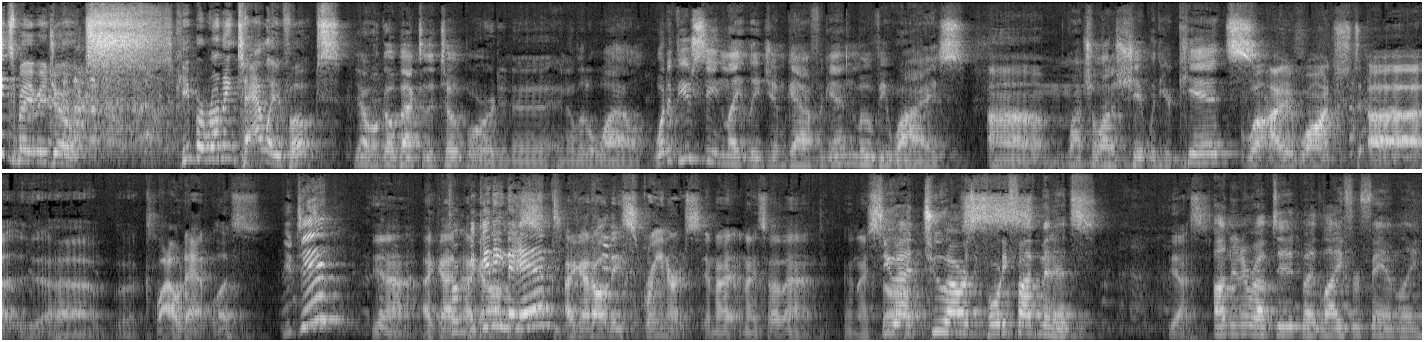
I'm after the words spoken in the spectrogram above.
AIDS baby jokes. Keep a running tally, folks. Yeah, we'll go back to the tote board in a in a little while. What have you seen lately, Jim Gaffigan, movie wise? Um, Watch a lot of shit with your kids. well, I watched uh, uh, Cloud Atlas. you did? Yeah, I got From I beginning all to these- end? I got all these screeners, and I and I saw that, and I So saw. you had two hours and forty five minutes, yes, uninterrupted by life or family.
